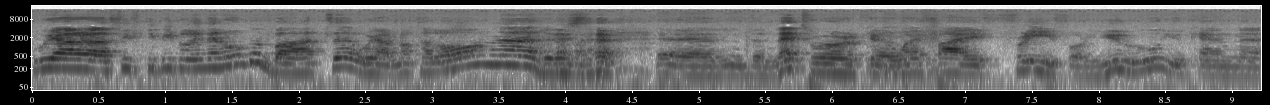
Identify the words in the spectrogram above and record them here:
We are uh, 50 people in the room, but uh, we are not alone. Uh, there is uh, the network uh, Wi-Fi free for you. You can uh,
